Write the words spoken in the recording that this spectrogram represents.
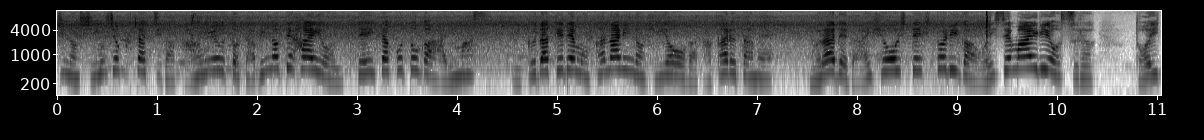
地の神職たちが勧誘と旅の手配を言っていたことがあります。行くだけでもかなりの費用がかかるため村で代表して一人がお伊勢参りをするといっ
